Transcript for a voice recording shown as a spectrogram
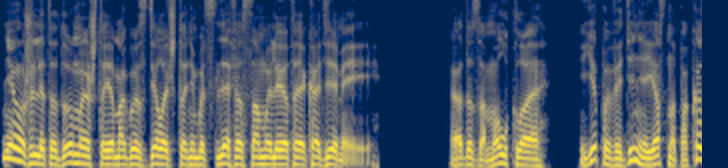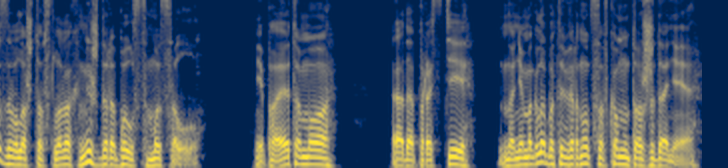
Неужели ты думаешь, что я могу сделать что-нибудь с Лефисом или этой Академией?» Ада замолкла, её поведение ясно показывало, что в словах Миждера был смысл. И поэтому... Ада, прости, но не могла бы ты вернуться в комнату ожидания?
